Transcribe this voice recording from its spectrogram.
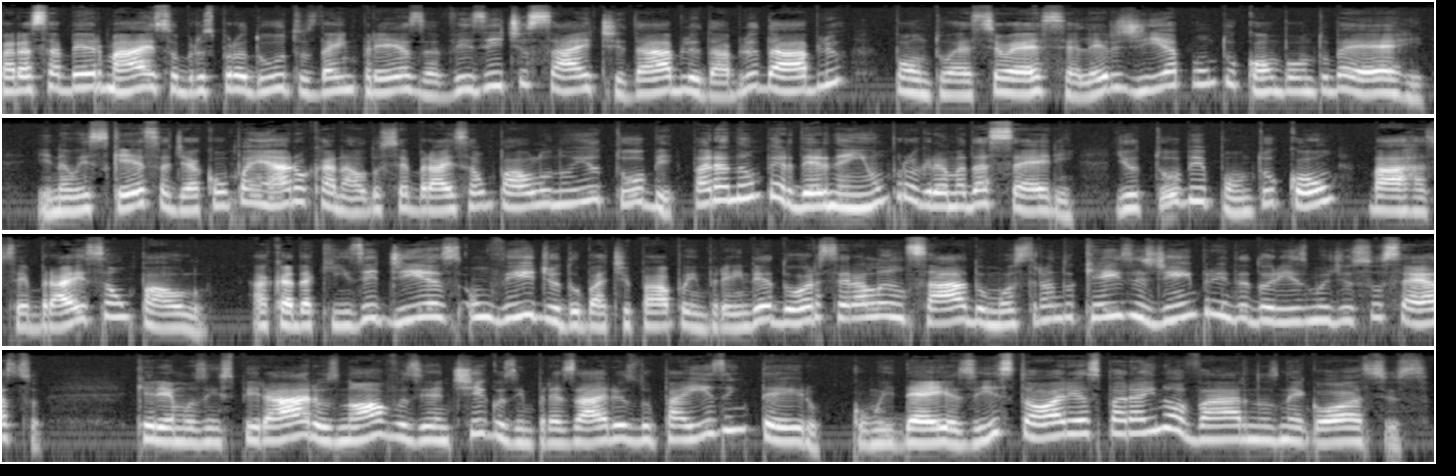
Para saber mais sobre os produtos da empresa, visite o site www.sosalergia.com.br e não esqueça de acompanhar o canal do Sebrae São Paulo no YouTube para não perder nenhum programa da série youtube.com/sebrae São Paulo. A cada 15 dias, um vídeo do Bate-Papo Empreendedor será lançado mostrando cases de empreendedorismo de sucesso. Queremos inspirar os novos e antigos empresários do país inteiro, com ideias e histórias para inovar nos negócios.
